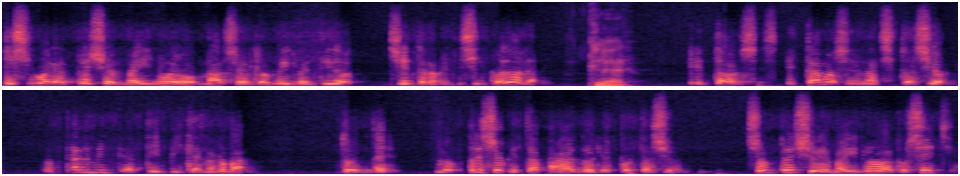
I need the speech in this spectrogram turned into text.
es igual al precio del maíz nuevo, marzo del 2022, 195 dólares. Claro. Entonces, estamos en una situación totalmente atípica, normal, donde los precios que está pagando la exportación son precios de maíz nueva cosecha.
